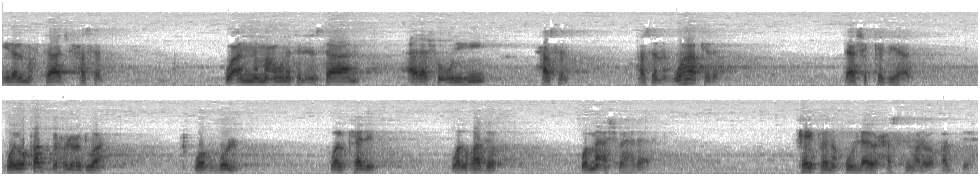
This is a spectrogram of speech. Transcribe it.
إلى المحتاج حسن وأن معونة الإنسان على شؤونه حسن حسنة وهكذا. لا شك في هذا. ويقبح العدوان والظلم والكذب والغدر وما أشبه ذلك. كيف نقول لا يحسن ولا يقبح؟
